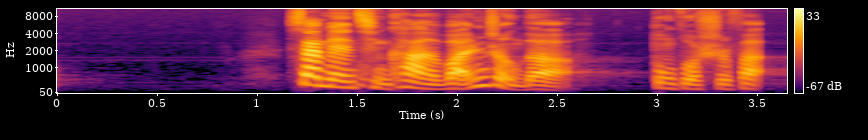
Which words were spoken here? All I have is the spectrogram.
下面请看完整的动作示范。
